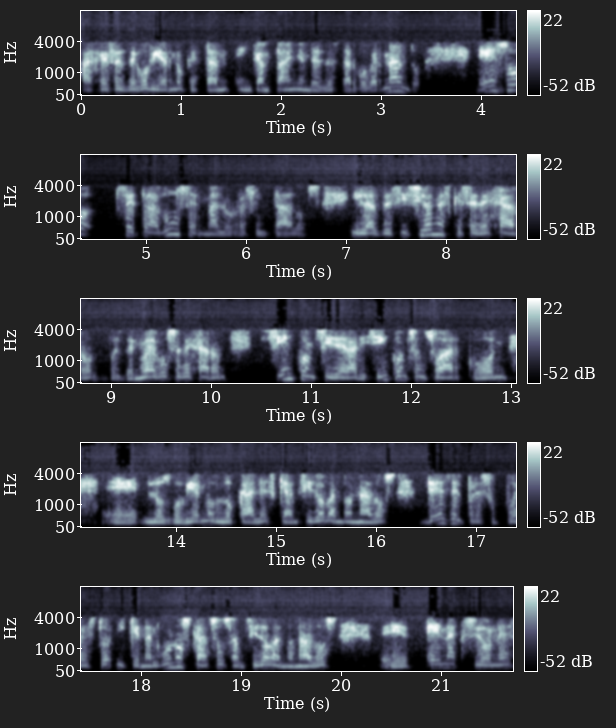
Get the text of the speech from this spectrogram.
a jefes de gobierno que están en campaña en vez de estar gobernando. Eso se traducen malos resultados. Y las decisiones que se dejaron, pues de nuevo se dejaron sin considerar y sin consensuar con eh, los gobiernos locales que han sido abandonados desde el presupuesto y que en algunos casos han sido abandonados eh, en acciones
